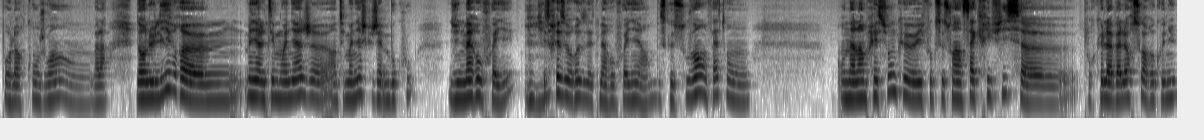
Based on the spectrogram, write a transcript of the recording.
pour leurs conjoints. voilà. Dans le livre, euh, il y a le témoignage, un témoignage que j'aime beaucoup d'une mère au foyer, qui est mhm. très heureuse d'être mère au foyer, hein, parce que souvent, en fait, on, on a l'impression qu'il faut que ce soit un sacrifice pour que la valeur soit reconnue.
